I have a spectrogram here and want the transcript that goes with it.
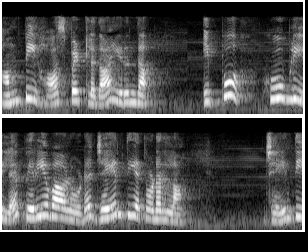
ஹம்பி ஹாஸ்பிட்டலில் தான் இருந்தா. இப்போ ஹூப்ளியில பெரியவாளோட ஜெயந்தியை தொடரலாம். ஜெயந்தி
